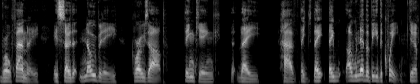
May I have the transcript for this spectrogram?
royal family is so that nobody grows up thinking that they have they they they I will never be the queen. Yep.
